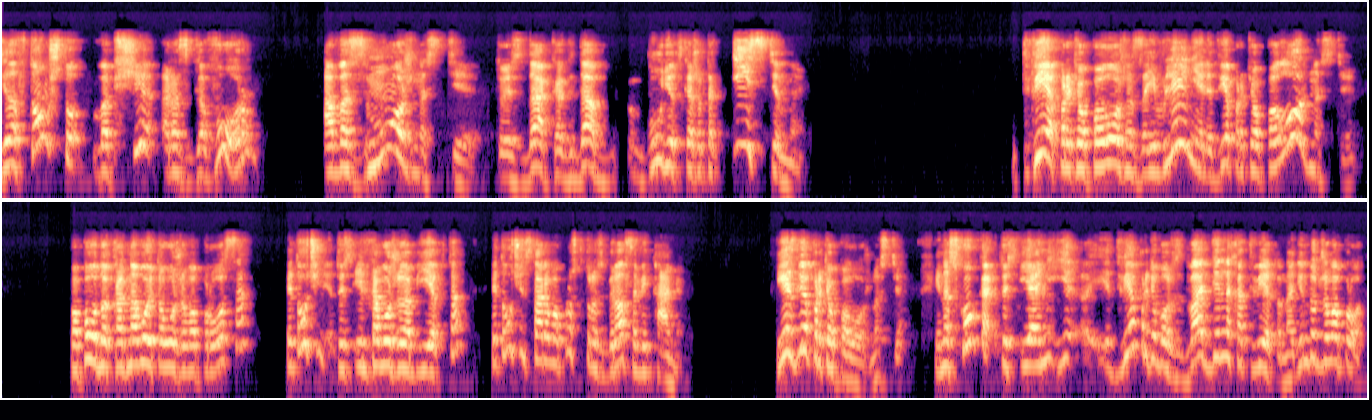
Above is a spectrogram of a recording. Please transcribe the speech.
Дело в том, что вообще разговор о возможности, то есть, да, когда будет, скажем так, истины, две противоположных заявления или две противоположности по поводу одного и того же вопроса, это очень, то есть, или того же объекта, это очень старый вопрос, который разбирался веками. Есть две противоположности. И насколько, то есть и они, и две противоположности, два отдельных ответа на один и тот же вопрос,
